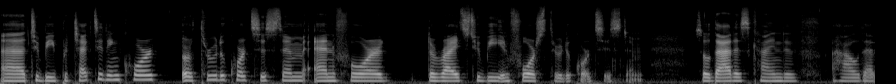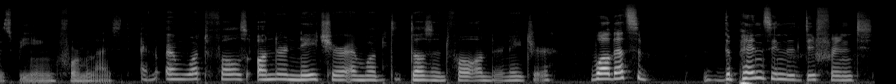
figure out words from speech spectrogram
uh, to be protected in court or through the court system and for the rights to be enforced through the court system. So that is kind of how that is being formalized. And and what falls under nature and what doesn't fall under nature? Well, that's a, depends in the different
